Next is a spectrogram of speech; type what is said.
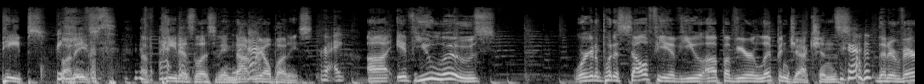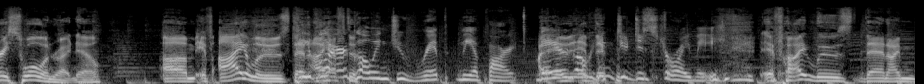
peeps, bunnies. uh, PETA's listening, not real bunnies. Right. Uh, if you lose, we're going to put a selfie of you up of your lip injections that are very swollen right now. Um, if I lose, then People I have are to. going to rip me apart. They I- are going they- to destroy me. if I lose, then I'm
